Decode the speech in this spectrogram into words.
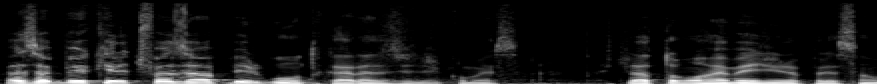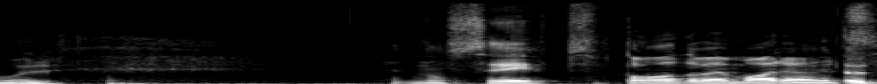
Mas sabia, eu queria te fazer uma pergunta, cara, antes de começar. Já tomou remédio da pressão hoje? Não sei, toma da memória antes.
